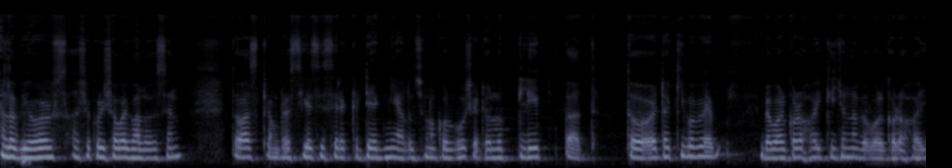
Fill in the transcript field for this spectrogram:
হ্যালো ভিউয়ার্স আশা করি সবাই ভালো আছেন। তো আজকে আমরা সিএসএস এর একটা ট্যাগ নিয়ে আলোচনা করব। সেটা হলো ক্লিপ পাথ তো এটা কীভাবে ব্যবহার করা হয়, কী জন্য ব্যবহার করা হয়,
